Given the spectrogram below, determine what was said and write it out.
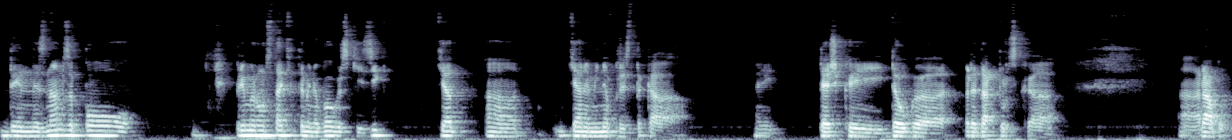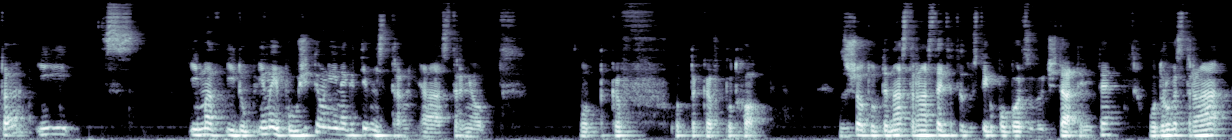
да не знам за по... Примерно статията ми на български язик, тя, а, тя не мина през такава нали, тежка и дълга редакторска а, работа и има и, има и положителни и негативни страни, а, страни от, от, такъв, от такъв подход. Защото от една страна статията достига по-бързо до читателите, от друга страна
